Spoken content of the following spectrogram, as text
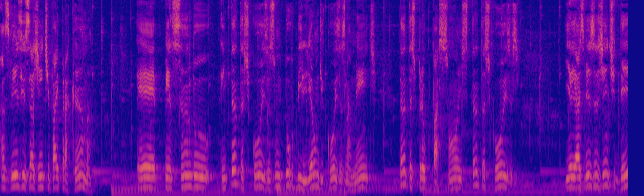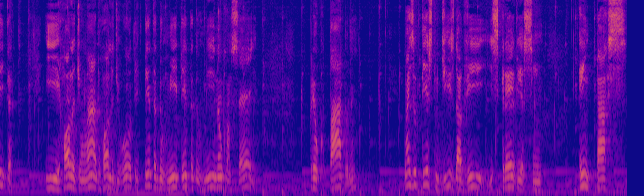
às vezes a gente vai para a cama é, pensando em tantas coisas, um turbilhão de coisas na mente, tantas preocupações, tantas coisas. E aí às vezes a gente deita e rola de um lado, rola de outro, e tenta dormir, tenta dormir e não consegue. Preocupado, né? Mas o texto diz, Davi escreve assim, em paz.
